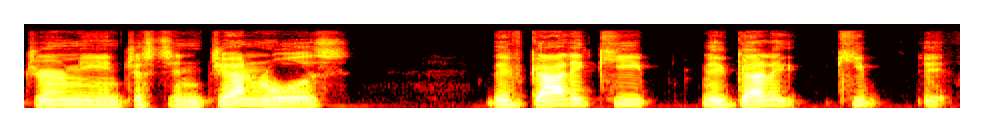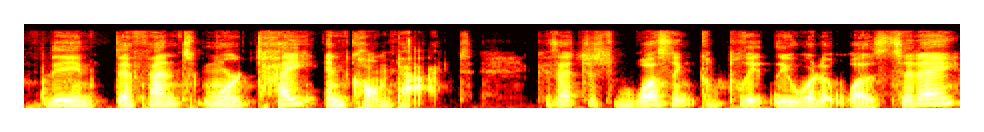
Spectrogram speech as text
Germany and just in general is they've got to keep they've got to keep the defense more tight and compact because that just wasn't completely what it was today,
